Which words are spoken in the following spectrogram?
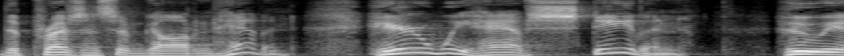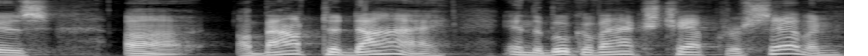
the presence of God in heaven. Here we have Stephen, who is uh, about to die in the book of Acts, chapter 7,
